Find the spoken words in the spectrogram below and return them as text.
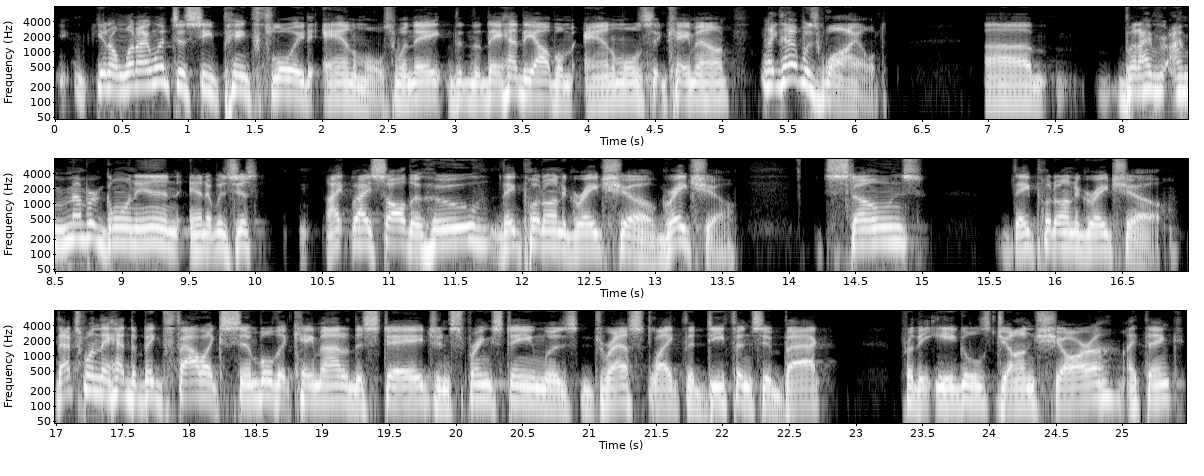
you know, when I went to see Pink Floyd Animals, when they they had the album Animals that came out, like that was wild. Um, but I, I remember going in and it was just, I, I saw The Who, they put on a great show, great show. Stones, they put on a great show. That's when they had the big phallic symbol that came out of the stage, and Springsteen was dressed like the defensive back for the Eagles, John Sciarra, I think,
